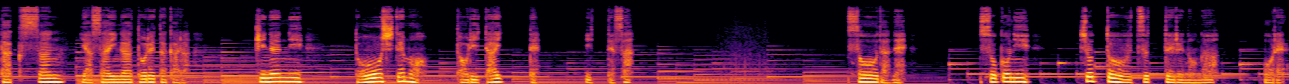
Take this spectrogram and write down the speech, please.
たくさん野菜が取れたから、記念にどうしても撮りたいって言ってさ。そうだね。そこにちょっと映ってるのが俺。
